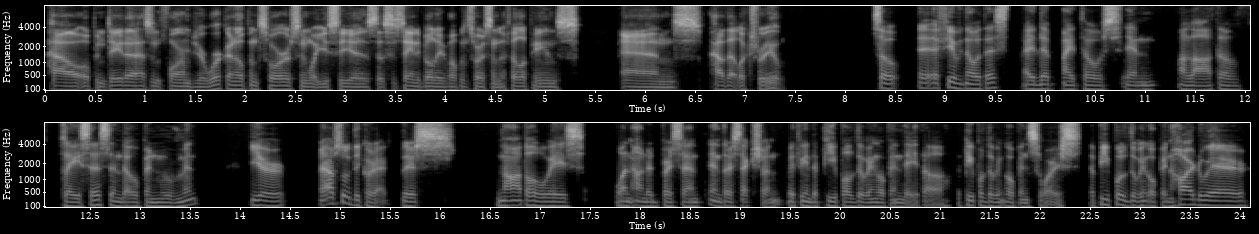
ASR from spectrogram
how open data has informed your work on open source and what you see as the sustainability of open source in the Philippines and how that looks for you. So if you've noticed, I dip my toes in a lot of places in the open movement. You're absolutely correct. There's not always 100% intersection between the people doing open data, the people doing open source, the people doing open hardware,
